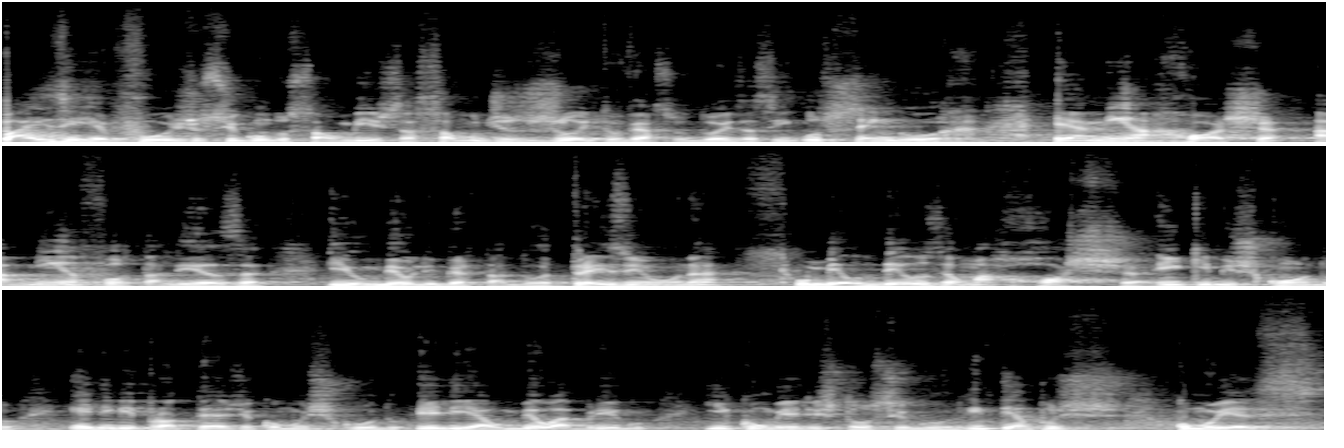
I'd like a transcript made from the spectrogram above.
Paz e refúgio, segundo o salmista, Salmo 18, verso 2, assim: O Senhor é a minha rocha, a minha fortaleza e o meu libertador. 3 em 1, né? O meu Deus é uma rocha em que me escondo. Ele me protege como escudo. Ele é o meu abrigo e com ele estou seguro. Em tempos como esse,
